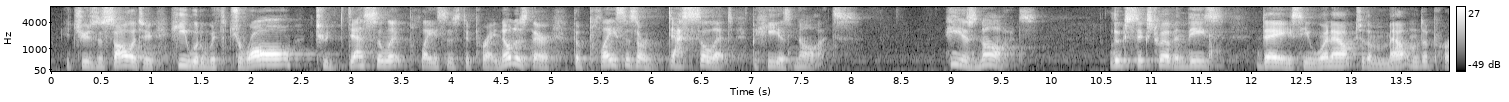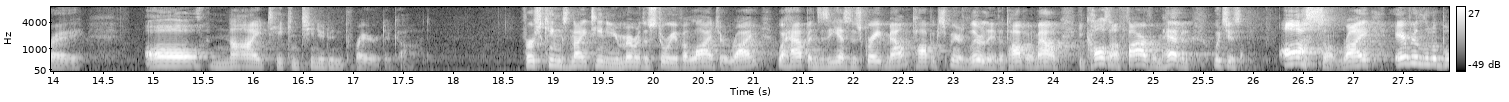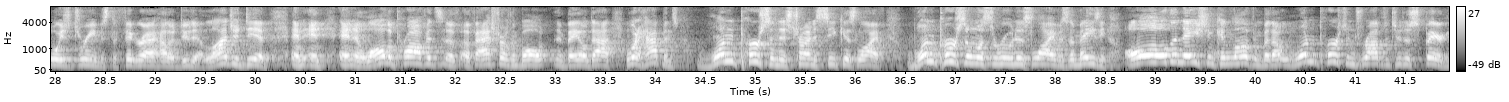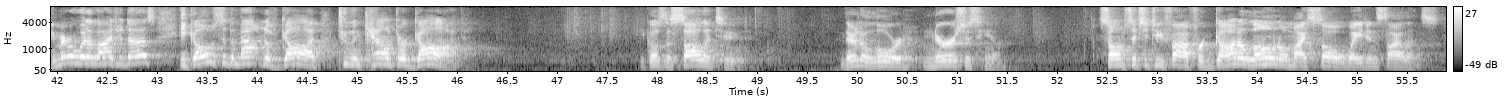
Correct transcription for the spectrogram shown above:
He chooses solitude. He would withdraw to desolate places to pray. Notice there, the places are desolate, but he is not. He is not. Luke 6:12, and these days he went out to the mountain to pray. All night he continued in prayer to God. 1 Kings 19, you remember the story of Elijah, right? What happens is he has this great mountaintop experience, literally at the top of a mountain. He calls on fire from heaven, which is awesome, right? Every little boy's dream is to figure out how to do that. Elijah did. And, and, and all the prophets of, of Ashtaroth and Baal, and Baal died. What happens? One person is trying to seek his life. One person wants to ruin his life. It's amazing. All the nation can love him, but that one person drives into despair. You remember what Elijah does? He goes to the mountain of God to encounter God. He goes to solitude. There the Lord nourishes him. Psalm 62 5 For God alone, O my soul, wait in silence,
